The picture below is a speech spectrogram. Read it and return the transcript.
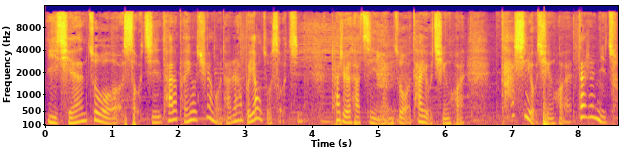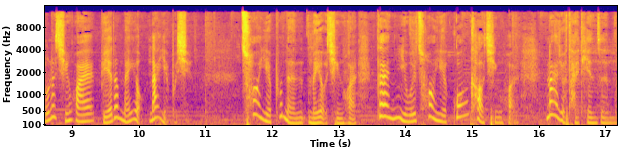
以前做手机，他的朋友劝过他，让他不要做手机。他觉得他自己能做，他有情怀，他是有情怀。但是你除了情怀，别的没有，那也不行。创业不能没有情怀，但你以为创业光靠情怀，那就太天真了。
